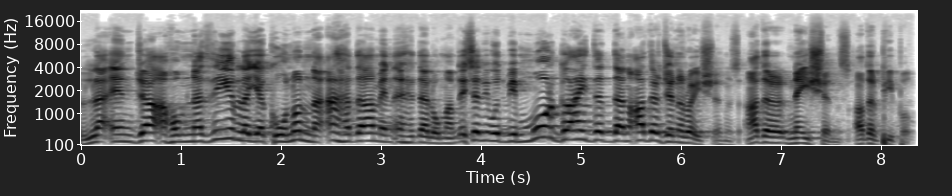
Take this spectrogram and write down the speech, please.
لَإِنْ جَاءَهُمْ نَذِيرٌ لَيَكُونُنَّ أَهْدَى مِنْ إِحْدَى الْأُمَمِ They said we would be more guided than other generations, other nations, other people.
